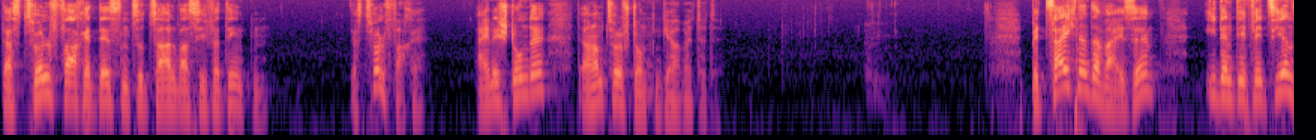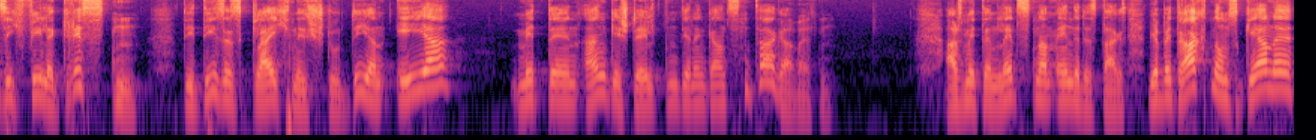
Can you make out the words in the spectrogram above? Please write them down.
das Zwölffache dessen zu zahlen, was sie verdienten. Das Zwölffache. Eine Stunde, anderen haben zwölf Stunden gearbeitet. Bezeichnenderweise identifizieren sich viele Christen, die dieses Gleichnis studieren, eher mit den Angestellten, die den ganzen Tag arbeiten, als mit den Letzten am Ende des Tages. Wir betrachten uns gerne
